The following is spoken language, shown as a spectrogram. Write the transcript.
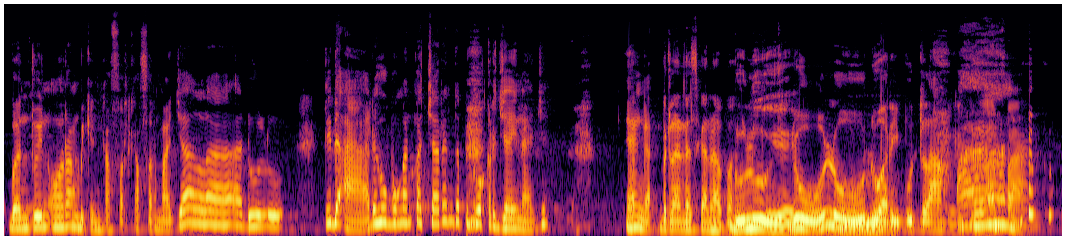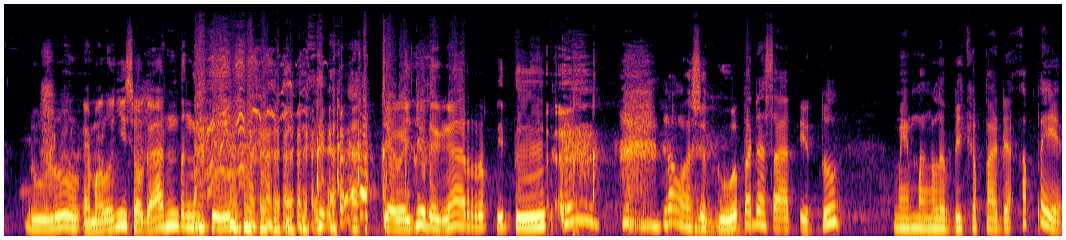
bantuin orang bikin cover-cover majalah dulu. Tidak ada hubungan pacaran tapi gue kerjain aja. Ya enggak? Berlandaskan apa? dulu ya Dulu 2008. 2008. Dulu. Emang lu nyi so ganteng gitu. Ceweknya udah ngarep itu. Nah maksud gue pada saat itu memang lebih kepada apa ya?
